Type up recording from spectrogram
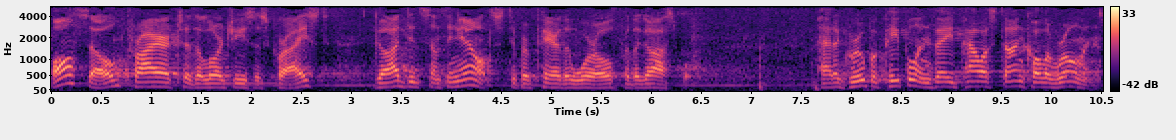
Also, prior to the Lord Jesus Christ, God did something else to prepare the world for the gospel. Had a group of people invade Palestine called the Romans.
